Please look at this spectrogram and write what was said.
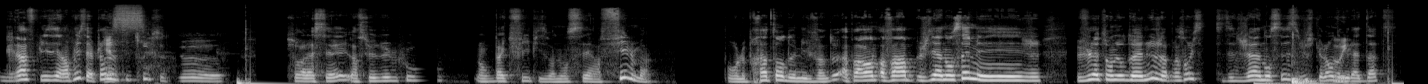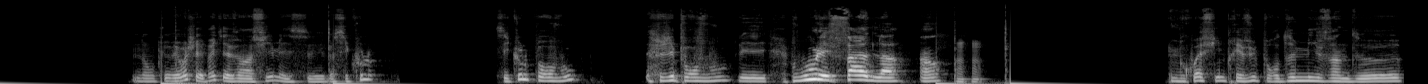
grave plaisir. En plus, il y a plein Yes. de petits trucs sur, sur la série. Parce que du coup, donc Backflip, ils ont annoncé un film pour le printemps 2022. Apparemment, enfin, je l'ai annoncé, mais je- vu la tournure de la news, j'ai l'impression que c'était déjà annoncé. C'est juste que là, on a eu la date. Donc, euh, mais moi, je savais pas qu'il y avait un film et c'est bah, c'est cool. C'est cool pour vous. J'ai pour vous, les vous les fans là, hein. Donc ouais, film prévu pour 2022.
